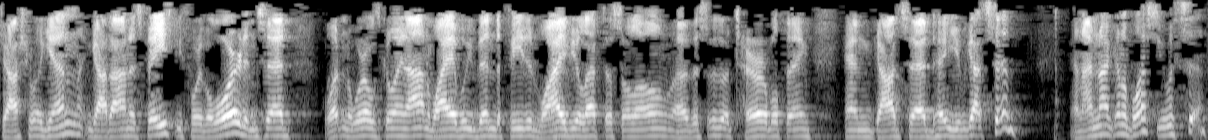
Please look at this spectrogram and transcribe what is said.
Joshua again got on his face before the Lord and said, What in the world's going on? Why have we been defeated? Why have you left us alone? Uh, this is a terrible thing. And God said, Hey, you've got sin. And I'm not going to bless you with sin.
